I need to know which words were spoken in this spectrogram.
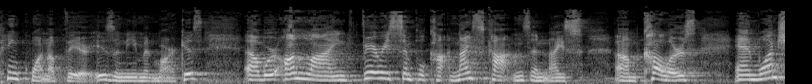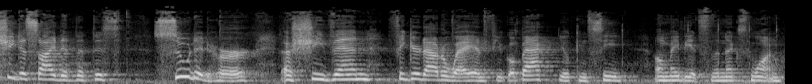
pink one up there is a Neiman Marcus, uh, were unlined, very simple, cotton, nice cottons and nice um, colors. And once she decided that this suited her, uh, she then figured out a way, and if you go back, you can see, oh, maybe it's the next one.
